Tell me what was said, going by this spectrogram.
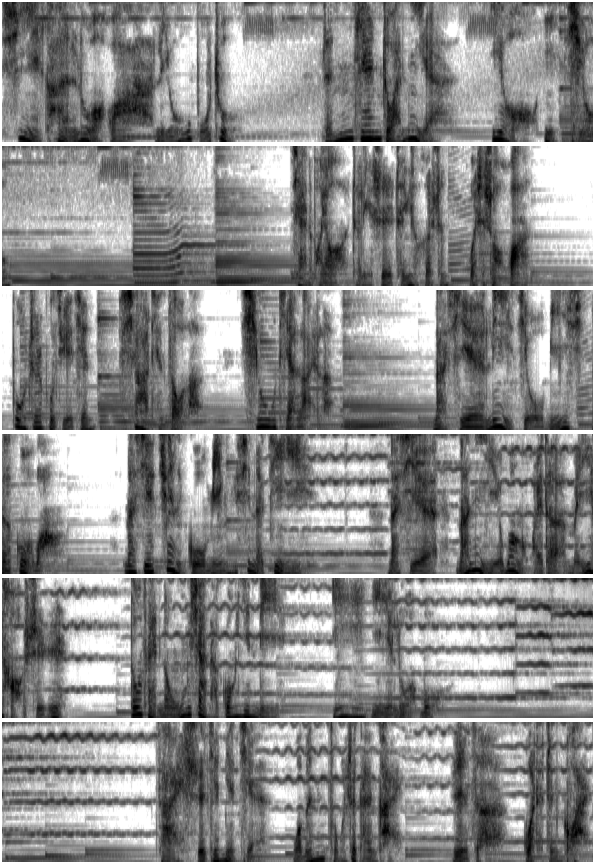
细看落花留不住，人间转眼又一秋。亲爱的朋友，这里是陈远和声，我是少华。不知不觉间，夏天走了，秋天来了。那些历久弥新的过往，那些眷顾铭心的记忆，那些难以忘怀的美好时日，都在浓夏的光阴里一一落幕。在时间面前，我们总是感慨，日子过得真快。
